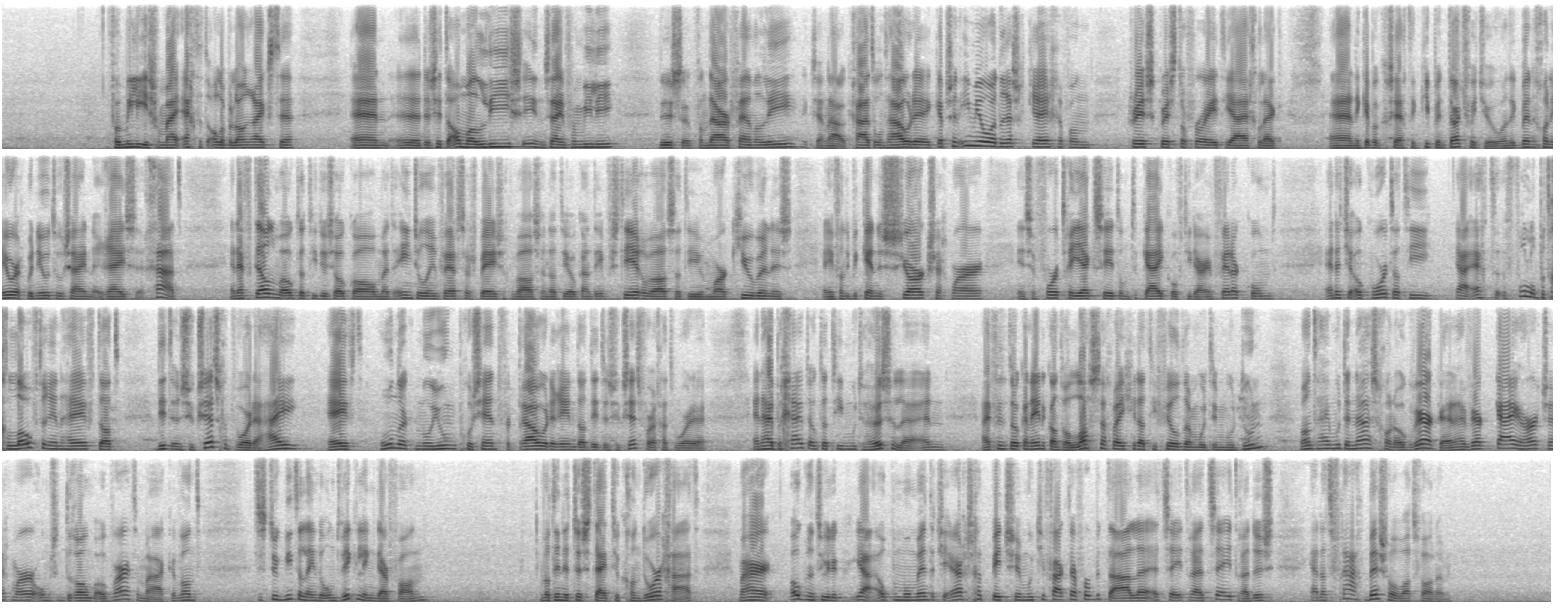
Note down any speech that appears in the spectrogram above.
Familie is voor mij echt het allerbelangrijkste. En er zitten allemaal Lee's in zijn familie. Dus vandaar Family. Ik zeg: Nou, ik ga het onthouden. Ik heb zijn e-mailadres gekregen van Chris. Christopher heet hij eigenlijk. En ik heb ook gezegd: Keep in touch with you. Want ik ben gewoon heel erg benieuwd hoe zijn reis gaat. En hij vertelde me ook dat hij dus ook al met angel investors bezig was. En dat hij ook aan het investeren was. Dat hij Mark Cuban is een van die bekende sharks, zeg maar, in zijn voortraject zit om te kijken of hij daarin verder komt. En dat je ook hoort dat hij ja, echt volop het geloof erin heeft dat dit een succes gaat worden. Hij heeft 100 miljoen procent vertrouwen erin dat dit een succes voor gaat worden. En hij begrijpt ook dat hij moet husselen. En hij vindt het ook aan de ene kant wel lastig, weet je, dat hij veel daar moet, in moet doen. Want hij moet daarnaast gewoon ook werken. En hij werkt keihard, zeg maar, om zijn droom ook waar te maken. Want het is natuurlijk niet alleen de ontwikkeling daarvan, wat in de tussentijd natuurlijk gewoon doorgaat. Maar ook natuurlijk, ja, op het moment dat je ergens gaat pitchen, moet je vaak daarvoor betalen, et cetera, et cetera. Dus ja, dat vraagt best wel wat van hem.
